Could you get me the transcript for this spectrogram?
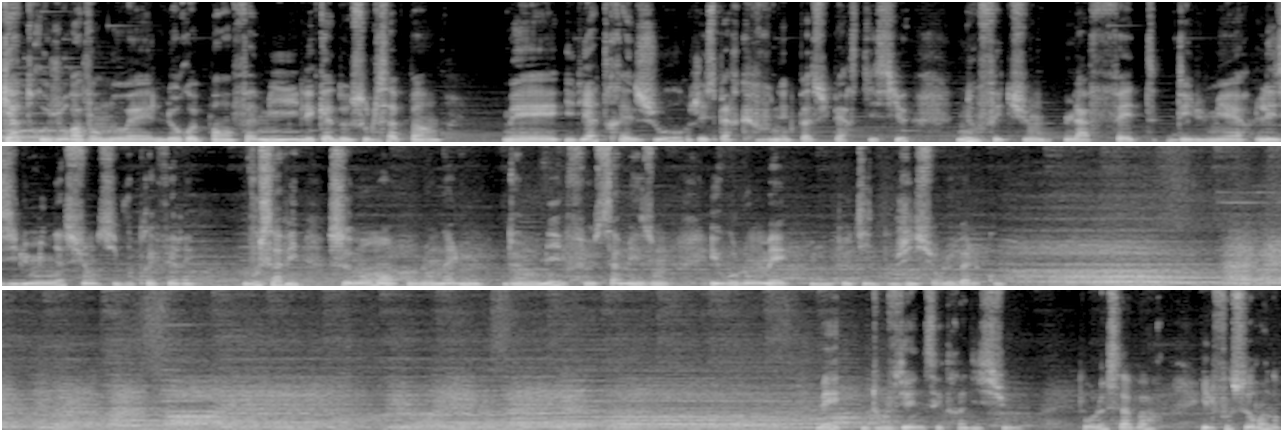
4 jours avant Noël, le repas en famille, les cadeaux sous le sapin. Mais il y a 13 jours, j'espère que vous n'êtes pas superstitieux, nous fêtions la fête des Lumières, les illuminations si vous préférez. Vous savez, ce moment où l'on allume de mille feux sa maison et où l'on met une petite bougie sur le balcon. Mais d'où viennent ces traditions? Pour le savoir, il faut se rendre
